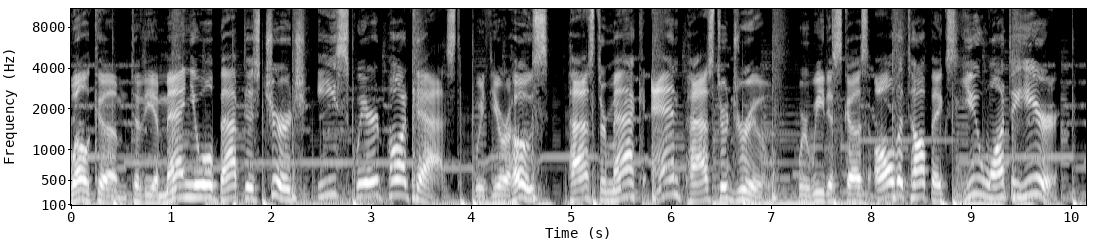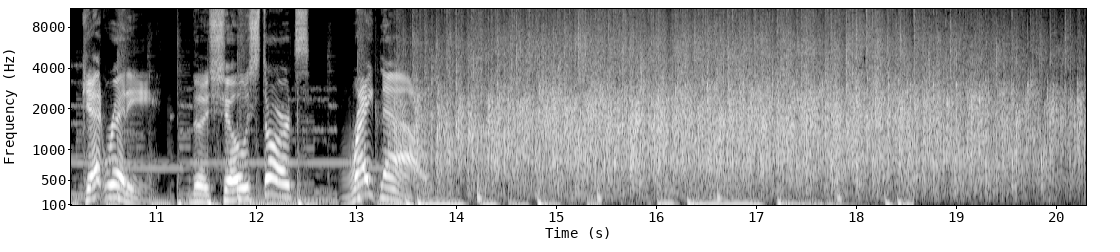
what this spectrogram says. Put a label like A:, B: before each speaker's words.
A: Welcome to the Emmanuel Baptist Church E Squared podcast with your hosts, Pastor Mac and Pastor Drew, where we discuss all the topics you want to hear. Get ready. The show starts right now.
